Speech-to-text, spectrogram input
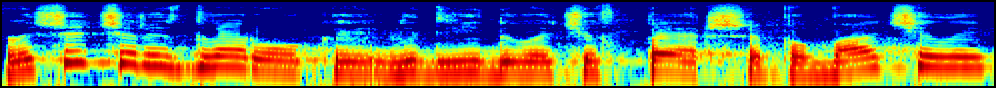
Лише через два роки відвідувачі вперше побачили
